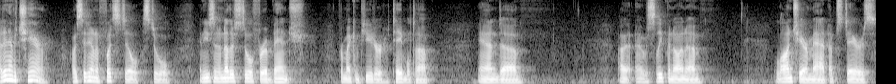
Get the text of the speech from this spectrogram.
I didn't have a chair. I was sitting on a footstool stool, and using another stool for a bench, for my computer tabletop, and uh, I, I was sleeping on a lawn chair mat upstairs.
